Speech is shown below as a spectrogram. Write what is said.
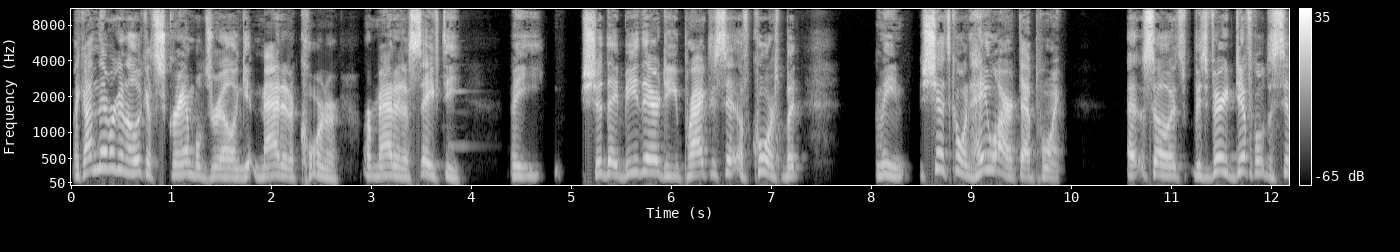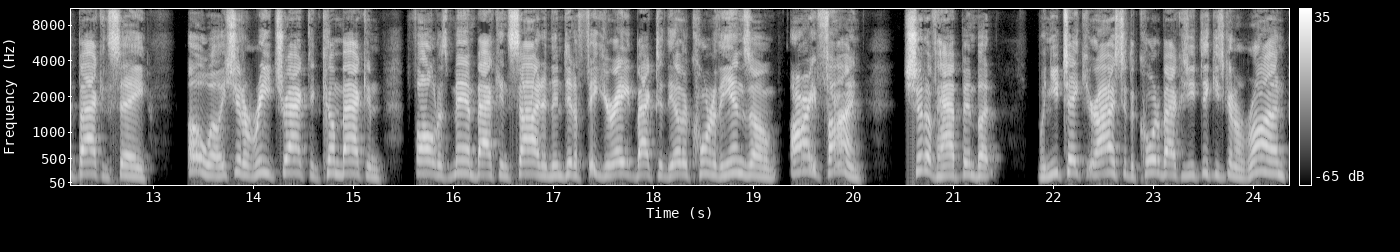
Like, I'm never going to look at scramble drill and get mad at a corner or mad at a safety I mean, should they be there? Do you practice it? Of course, but I mean, shit's going haywire at that point. Uh, so it's it's very difficult to sit back and say, "Oh well, he should have retracted, and come back and followed his man back inside, and then did a figure eight back to the other corner of the end zone." All right, fine, should have happened, but when you take your eyes to the quarterback because you think he's going to run,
